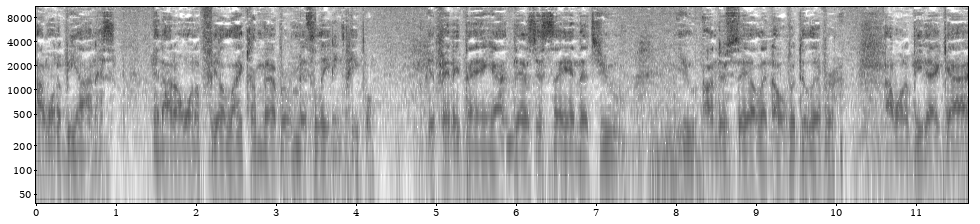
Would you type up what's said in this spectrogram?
I want to be honest, and I don't want to feel like I'm ever misleading people. If anything, I, there's this saying that you you undersell and over deliver. I want to be that guy.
